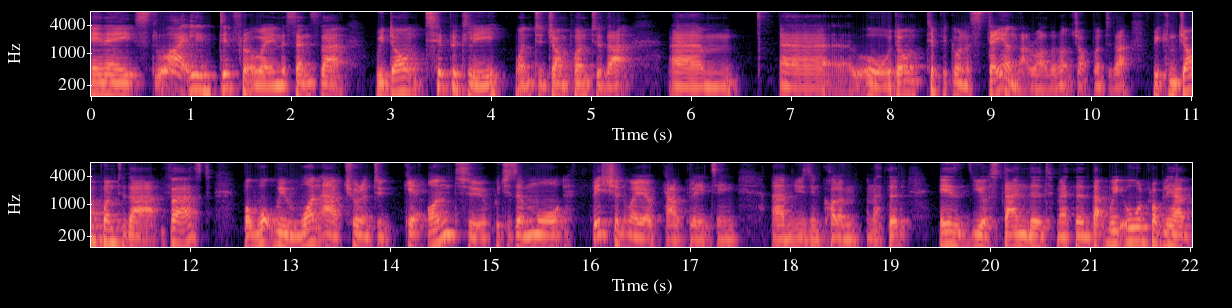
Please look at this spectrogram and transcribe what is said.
in a slightly different way in the sense that we don't typically want to jump onto that um, uh, or don't typically want to stay on that rather not jump onto that we can jump onto that at first but what we want our children to get onto which is a more efficient way of calculating um, using column method is your standard method that we all probably have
